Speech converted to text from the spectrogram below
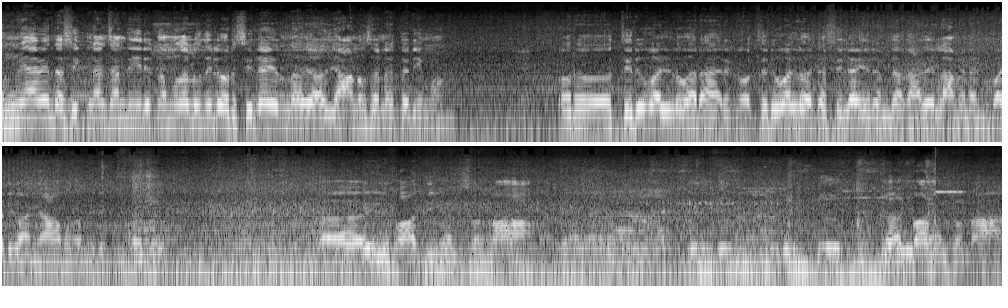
உண்மையாகவே இந்த சிக்னல் சந்தி இருக்க முதல் இதில் ஒரு சிலை இருந்தது. அது யானும் சொன்ன தெரியுமா? ஒரு திருவள்ளுவராக இருக்கும் திருவள்ளுவர்கிட்ட சிலை இருந்தது. அது எல்லாம் எனக்கு வடிவா ஞாபகம் இருக்கின்றது. இது பார்த்தீங்கன்னு சொன்னால் கருவாடுன்னு சொன்னால்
